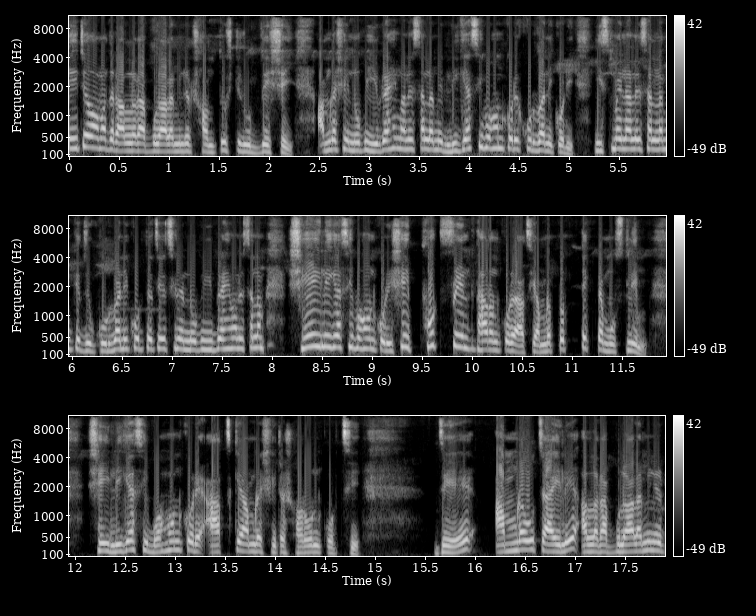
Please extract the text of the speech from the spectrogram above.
এইটাও আমাদের আল্লাহ রাবুল আলমিনের সন্তুষ্টির উদ্দেশ্যেই। আমরা সেই নবী ইব্রাহিম আলাই সাল্লামের লিগাসি বহন করে কুরবানি করি। ইসমাইল আলাই সাল্লামকে যে কুরবানি করতে চেয়েছিলেন নবী ইব্রাহিম আলাই সাল্লাম সেই লিগাসি বহন করি, সেই ফুটপ্রিন্ট ধারণ করে আছি আমরা প্রত্যেকটা মুসলিম। সেই লিগাসি বহন করে আজকে আমরা সেটা স্মরণ করছি যে আমরাও চাইলে আল্লাহ রাব্বুল আলমিনের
